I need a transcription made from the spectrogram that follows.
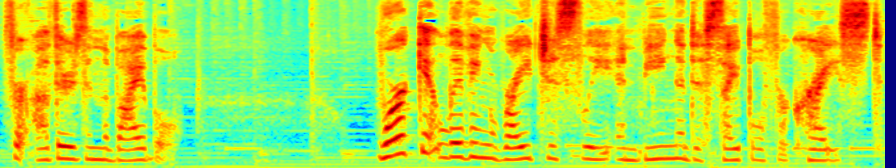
for others in the Bible. Work at living righteously and being a disciple for Christ.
